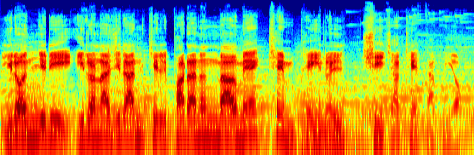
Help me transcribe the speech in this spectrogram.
이런 일이 일어나질 않길 바라는 마음에 캠페인을 시작했다고요.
